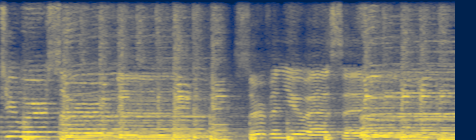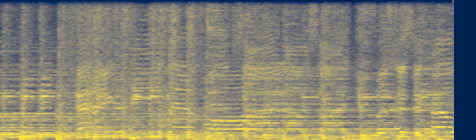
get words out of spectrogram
teacher, were serving, serving USA. Hangers, bees, and flies, Pacific Palace.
